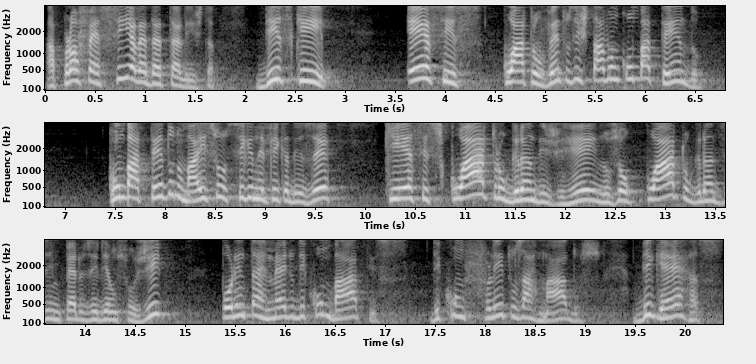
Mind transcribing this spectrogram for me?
A profecia é detalhista. Diz que esses quatro ventos estavam combatendo. Combatendo no mar. Isso significa dizer que esses quatro grandes reinos ou quatro grandes impérios iriam surgir por intermédio de combates, de conflitos armados, de guerras.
